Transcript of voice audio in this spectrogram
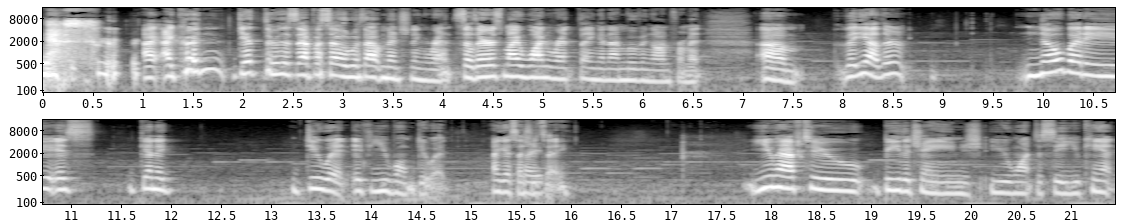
Yes. I, I couldn't get through this episode without mentioning rent. So there's my one rent thing, and I'm moving on from it. Um, but yeah, there nobody is gonna do it if you won't do it. I guess I should say. you have to be the change you want to see. You can't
